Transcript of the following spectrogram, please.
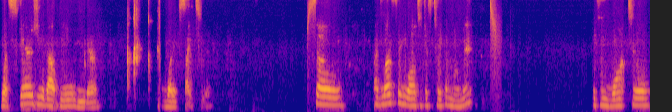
What scares you about being a leader? What excites you? So I'd love for you all to just take a moment. If you want to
